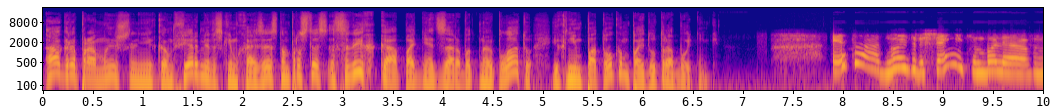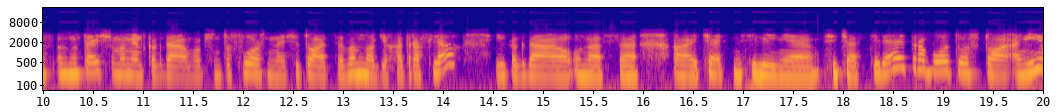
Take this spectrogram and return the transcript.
агропромышленникам, фермерским хозяйствам просто слегка поднять заработную плату, и к ним потоком пойдут работники. Это одно из решений, тем более в настоящий момент, когда, в общем-то, сложная ситуация во многих отраслях, и когда у нас э, а, часть населения сейчас теряет работу, что они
